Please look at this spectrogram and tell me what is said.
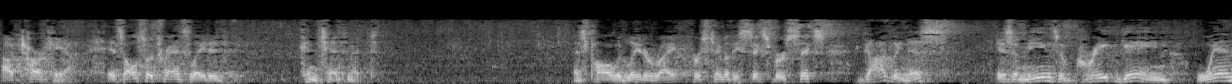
Autarkia. It's also translated contentment. As Paul would later write, 1 Timothy 6 verse 6, godliness is a means of great gain when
